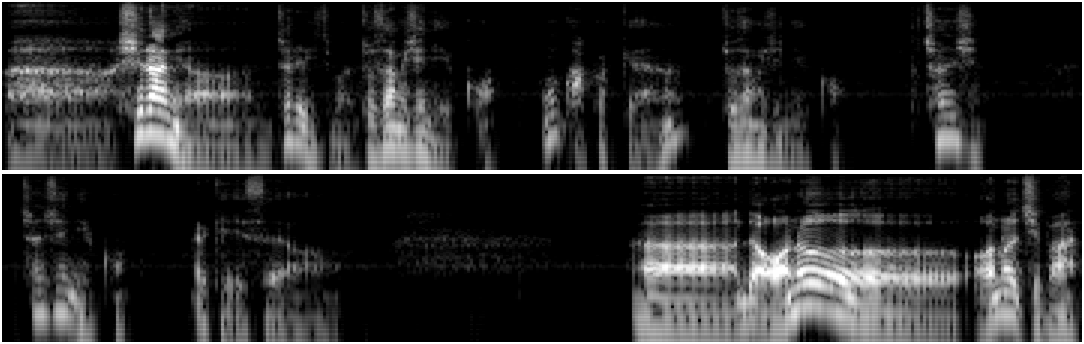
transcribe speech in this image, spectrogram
아, 신하면 저리 있지만 조상신이 있고, 응? 가깝게 조상신이 있고, 또 천신, 천신이 있고, 이렇게 있어요. 아, 근데 어느, 어느 집안,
